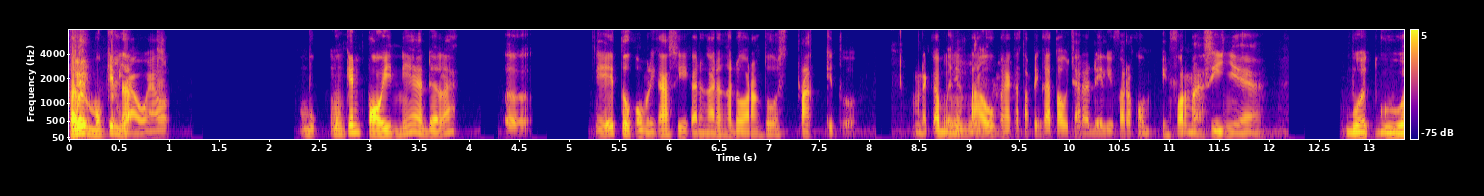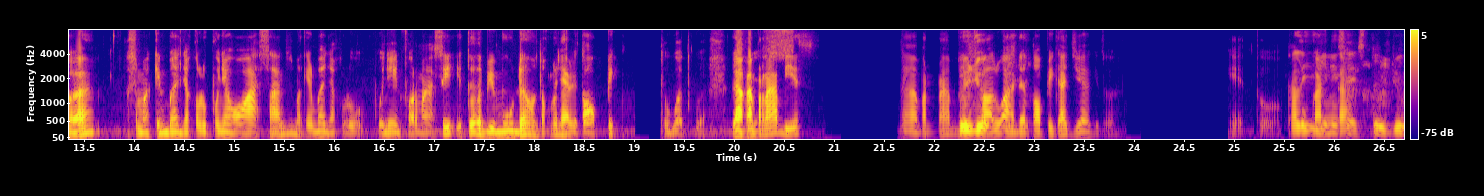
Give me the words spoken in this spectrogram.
Tapi mungkin ya well, mu- mungkin poinnya adalah eh ya itu komunikasi. Kadang-kadang ada orang tuh stuck gitu. Mereka banyak mhm. tahu, mereka tapi nggak tahu cara deliver kom- informasinya. Buat gua, semakin banyak lu punya wawasan, semakin banyak lu punya informasi, itu lebih mudah untuk lu nyari topik. Itu buat gua. Gak akan pernah Yes. habis. Gak akan pernah habis. setuju Selalu ada topik aja gitu. Gitu. kali ini Bukankah, saya setuju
